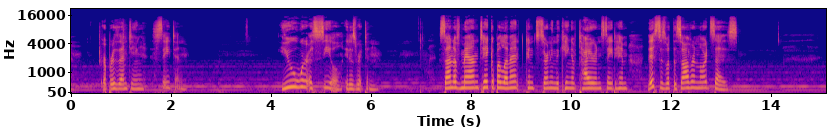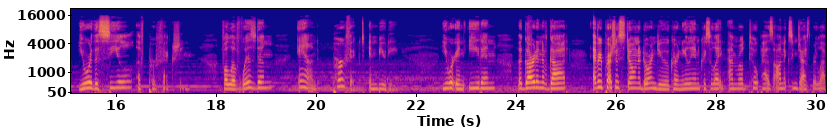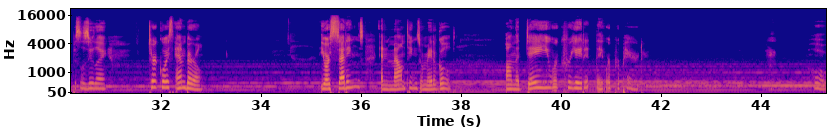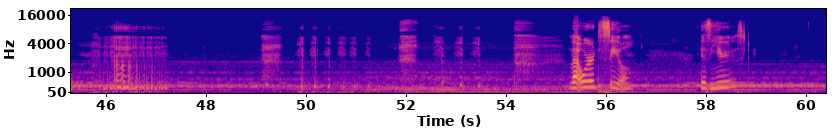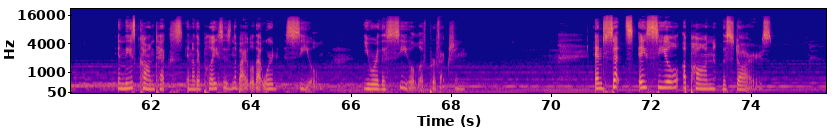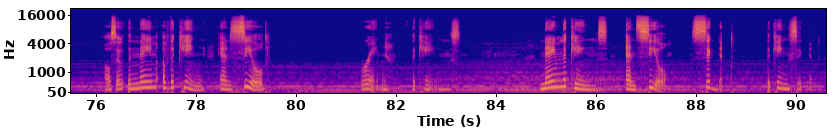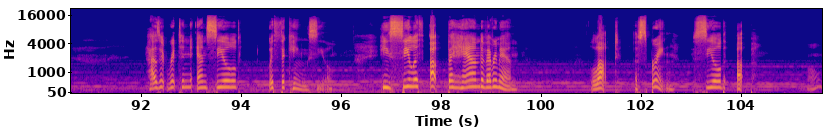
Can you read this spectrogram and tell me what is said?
representing Satan, You were a seal, it is written. Son of man, take up a lament concerning the king of Tyre and say to him, This is what the sovereign Lord says. You are the seal of perfection, full of wisdom and perfect in beauty. You were in Eden, the garden of God. Every precious stone adorned you carnelian, chrysolite, and emerald, topaz, onyx, and jasper, lapis lazuli, turquoise, and beryl. Your settings and mountings were made of gold. On the day you were created, they were prepared. Oh. that word seal is used in these contexts in other places in the Bible. That word seal. You are the seal of perfection. And sets a seal upon the stars. Also, the name of the king and sealed ring the kings. Name the kings and seal, signet, the king's signet. Has it written and sealed with the king's seal. He sealeth up the hand of every man. Locked, a spring, sealed up. Oh.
